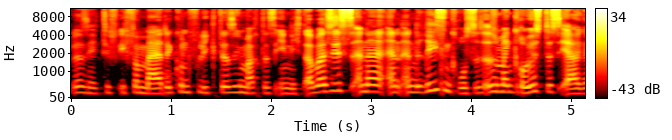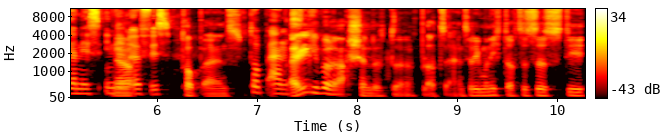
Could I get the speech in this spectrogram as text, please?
weiß nicht, ich vermeide Konflikte, also ich mache das eh nicht. Aber es ist eine, ein, ein riesengroßes, also mein größtes Ärgernis in Ja, den Öffis. Top 1. Top 1. Eigentlich überraschend, der Platz 1. Hätte ich mir nicht gedacht, dass das die,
